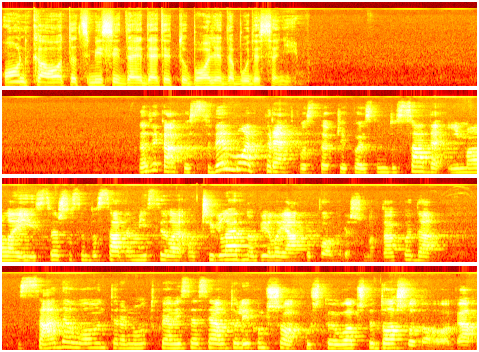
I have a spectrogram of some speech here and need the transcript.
on kao otac misli da je detetu bolje da bude sa njim? Znate kako, sve moje pretpostavke koje sam do sada imala i sve što sam do sada mislila je očigledno bilo jako pogrešno. Tako da, sada u ovom trenutku, ja mislim da sam ja u tolikom šoku što je uopšte došlo do ovoga.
